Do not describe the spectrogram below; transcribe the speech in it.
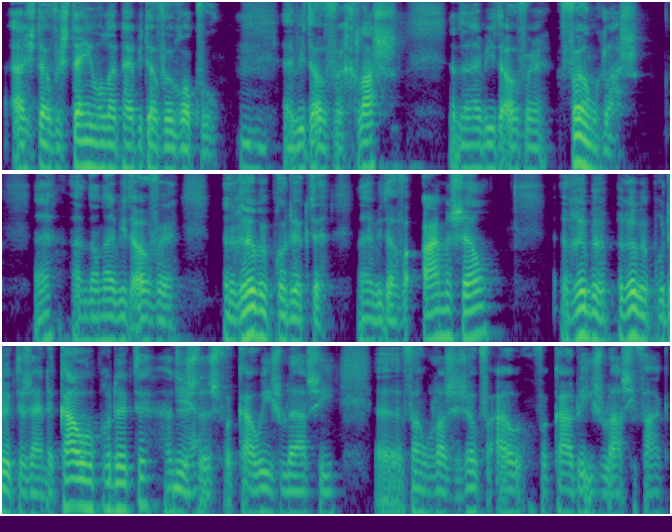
Als je het over steenwol hebt, heb je het over rockwool. Mm -hmm. Dan heb je het over glas. En dan heb je het over foamglas. En dan heb je het over rubberproducten. Dan heb je het over armencel. Rubber, rubberproducten zijn de koude producten. Dus Ja. dat is voor koude isolatie. Uh, foamglas is ook voor, oude, voor koude isolatie vaak.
